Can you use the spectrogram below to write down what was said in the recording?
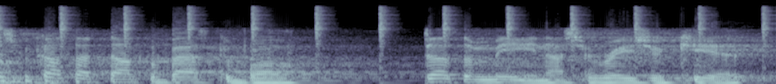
Just because I dunk a basketball doesn't mean I should raise your kid.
